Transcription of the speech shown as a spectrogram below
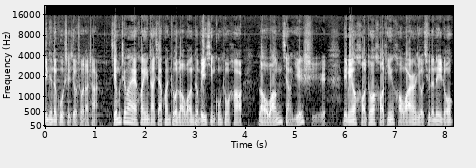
今天的故事就说到这儿。节目之外，欢迎大家关注老王的微信公众号“老王讲野史”，里面有好多好听、好玩、有趣的内容，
